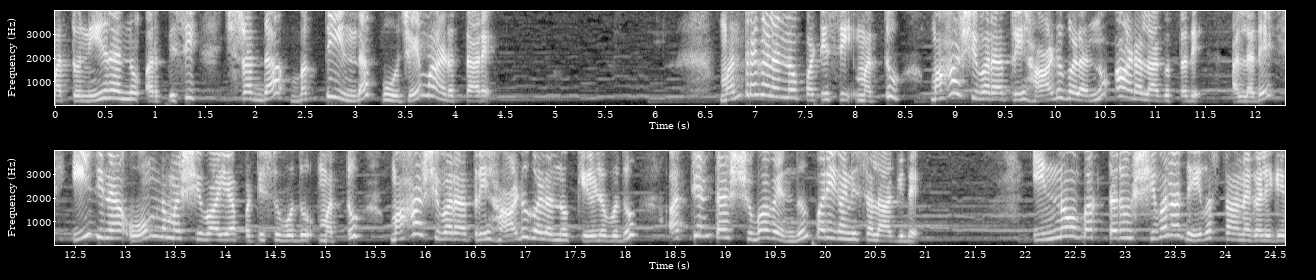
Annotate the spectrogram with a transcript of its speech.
ಮತ್ತು ನೀರನ್ನು ಅರ್ಪಿಸಿ ಶ್ರದ್ಧಾ ಭಕ್ತಿಯಿಂದ ಪೂಜೆ ಮಾಡುತ್ತಾರೆ. ಮಂತ್ರಗಳನ್ನು ಪಠಿಸಿ ಮತ್ತು ಮಹಾಶಿವರಾತ್ರಿ ಹಾಡುಗಳನ್ನು ಆಡಲಾಗುತ್ತದೆ ಅಲ್ಲದೆ ಈ ದಿನ ಓಂ ನಮ ಶಿವಾಯ ಪಠಿಸುವುದು ಮತ್ತು ಮಹಾಶಿವರಾತ್ರಿ ಹಾಡುಗಳನ್ನು ಕೇಳುವುದು ಅತ್ಯಂತ ಶುಭವೆಂದು ಪರಿಗಣಿಸಲಾಗಿದೆ. ಇನ್ನು ಭಕ್ತರು ಶಿವನ ದೇವಸ್ಥಾನಗಳಿಗೆ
